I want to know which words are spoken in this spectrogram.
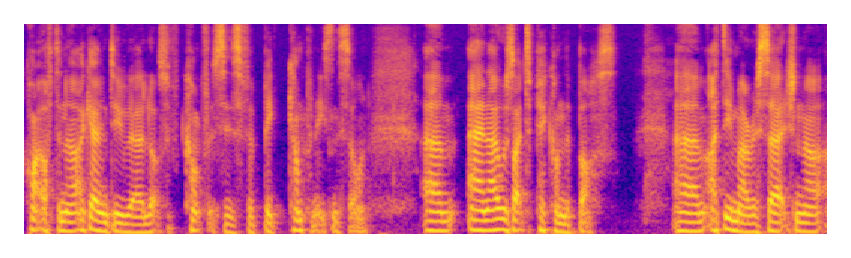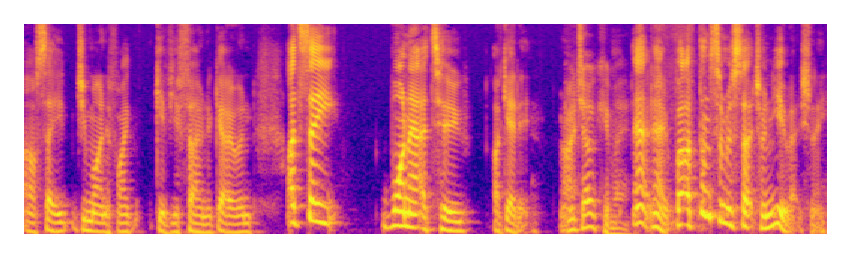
quite often. I go and do uh, lots of conferences for big companies and so on, um, and I always like to pick on the boss. Um, I do my research and I'll, I'll say, "Do you mind if I give your phone a go?" And I'd say one out of two, I get it. You're Right? joking, mate. No, no. But I've done some research on you actually.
